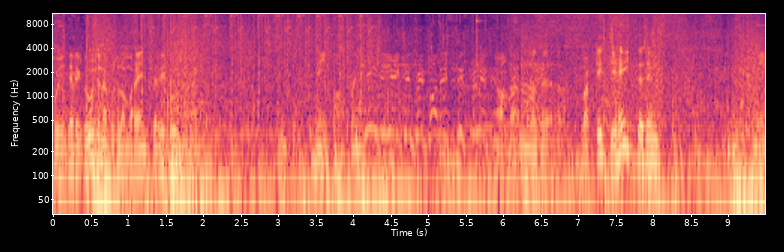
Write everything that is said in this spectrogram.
kui Terry Crews'ina, kui sul on variant Terry Crews'ina mängida. nii, mul on see raketiheite siin. nii,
